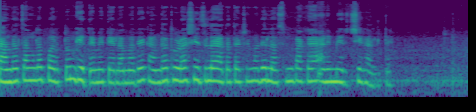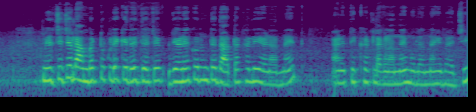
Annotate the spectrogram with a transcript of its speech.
कांदा चांगला परतून घेते मी तेलामध्ये. कांदा थोडा शिजला आहे आता त्याच्यामध्ये लसूण पाकळ्या आणि मिरची घालते. मिरचीचे लांबट तुकडे केले ज्याचे जेणेकरून ते दाताखाली येणार नाहीत आणि तिखट लागणार नाही मुलांना ही भाजी.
